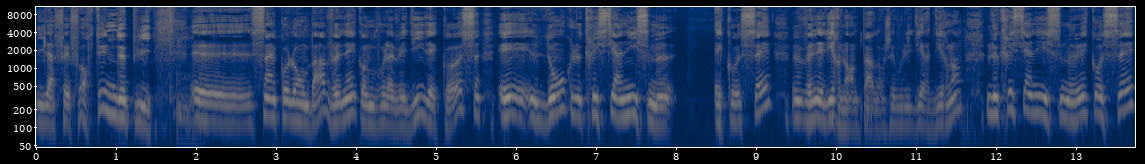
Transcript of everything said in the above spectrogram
il a fait fortune depuis. Saint Colomba venait, comme vous l'avez dit, d'Écosse, et donc le christianisme écossais, euh, venait d'Irlande, pardon, j'ai voulu dire d'Irlande, le christianisme écossais,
